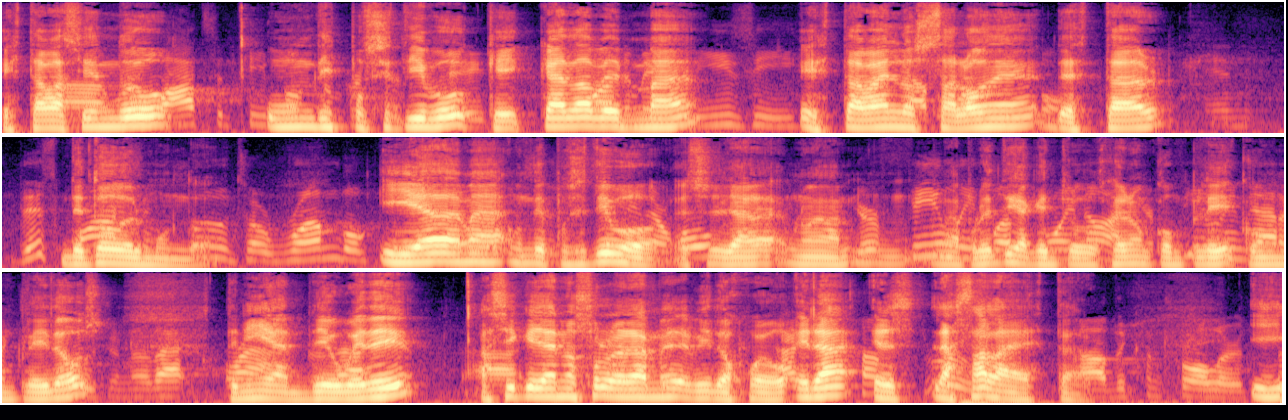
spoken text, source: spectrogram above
estaba haciendo un dispositivo que cada vez más estaba en los salones de estar de todo el mundo. Y además un dispositivo eso ya una, una política que introdujeron con Play, con Play 2 tenía DVD Así que ya no solo era videojuego, era la sala de Y,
